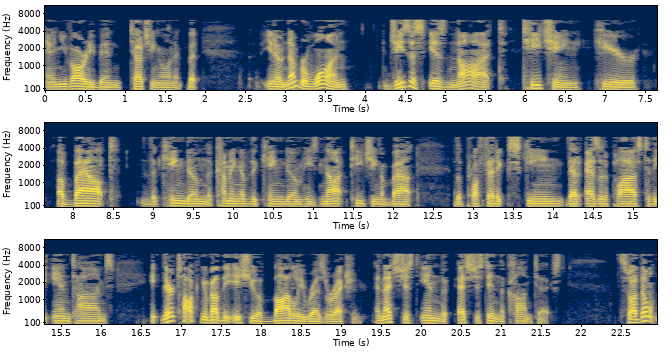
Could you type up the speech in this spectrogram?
and you've already been touching on it, but you know, number one, Jesus is not teaching here about the kingdom, the coming of the kingdom. He's not teaching about the prophetic scheme that as it applies to the end times. They're talking about the issue of bodily resurrection. And that's just in the, that's just in the context. So I don't,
